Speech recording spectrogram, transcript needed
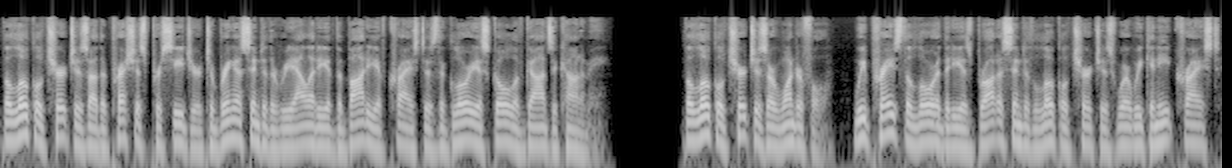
The local churches are the precious procedure to bring us into the reality of the body of Christ as the glorious goal of God's economy. The local churches are wonderful. We praise the Lord that He has brought us into the local churches where we can eat Christ,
